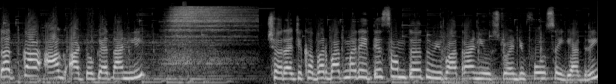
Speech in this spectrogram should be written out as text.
तत्काळ आग आटोक्यात आणली. शहराची खबर बातमध्ये इथेच थांबतोय. तुम्ही पात्रा न्यूज ट्वेंटी फोर सह्याद्री.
